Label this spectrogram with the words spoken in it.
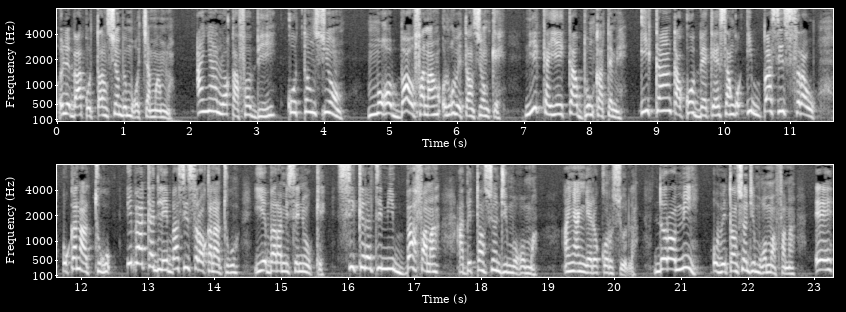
o le b'a ko tansiyɔn be mɔgɔ caaman na an y'a lɔn k'a fɔ bi ko tansiyɔn mɔgɔbaw fana olu bɛ tansiyɔn kɛ n'i ka ye i ka bon ka tɛmɛ i kan ka ko bɛɛ kɛ sanko i basi siraw o kana tugu i b'a ka dila i basi siraw kana tugu i ye baara misɛnninw kɛ sikirɛti min ba fana a bɛ tansiyɔn di mɔgɔ ma an y'an yɛrɛ kɔrɔsi o la dɔrɔ min o bɛ tansiyɔn di mɔgɔ ma fana e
